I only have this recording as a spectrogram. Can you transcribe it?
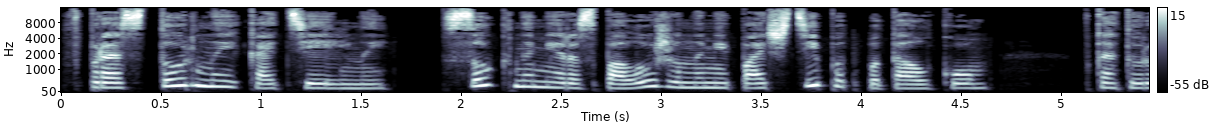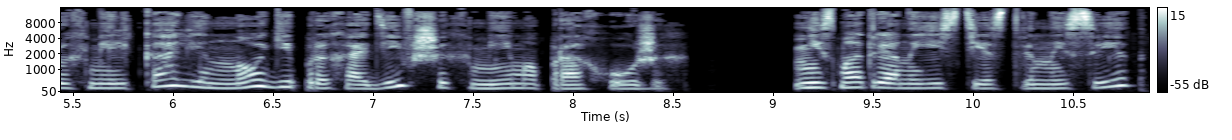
в просторной котельной с окнами, расположенными почти под потолком, в которых мелькали ноги проходивших мимо прохожих. Несмотря на естественный свет,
